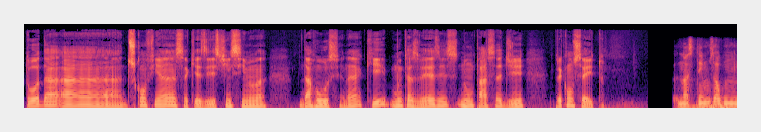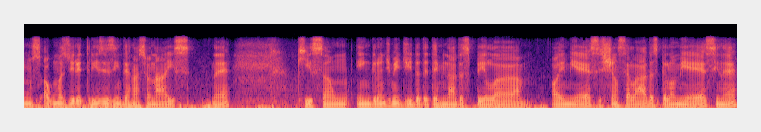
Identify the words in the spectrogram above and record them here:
toda a desconfiança que existe em cima da Rússia, né, que muitas vezes não passa de preconceito. Nós temos alguns, algumas diretrizes internacionais, né, que são em grande medida determinadas pela OMS, chanceladas pela OMS, né?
